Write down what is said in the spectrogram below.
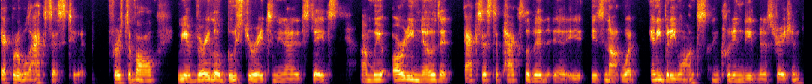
equitable access to it. First of all, we have very low booster rates in the United States. Um, we already know that access to Paxlovid uh, is not what anybody wants, including the administration.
